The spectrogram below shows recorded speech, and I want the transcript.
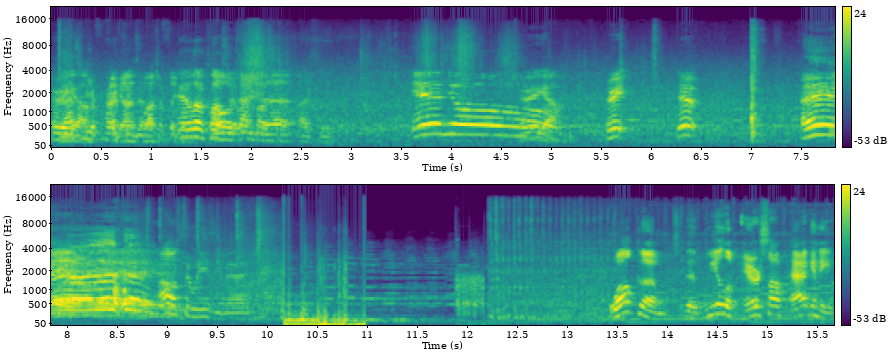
There we go. your perfect guys, zone. watch up the Yeah, a little closer, Oh, a little that- I see. Daniel! There we go. Three, two. Hey! Hey! That was too easy, man. Welcome to the Wheel of Airsoft Agony.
